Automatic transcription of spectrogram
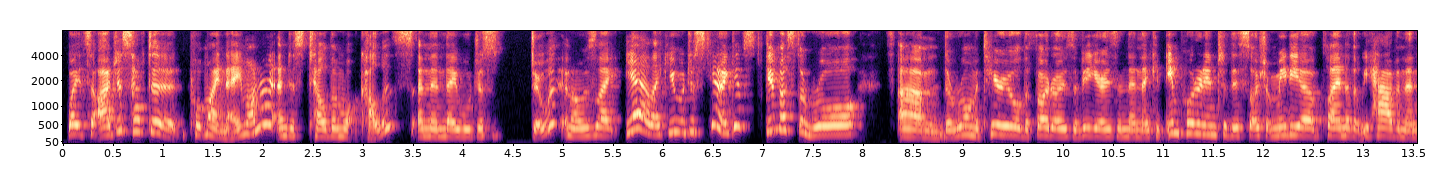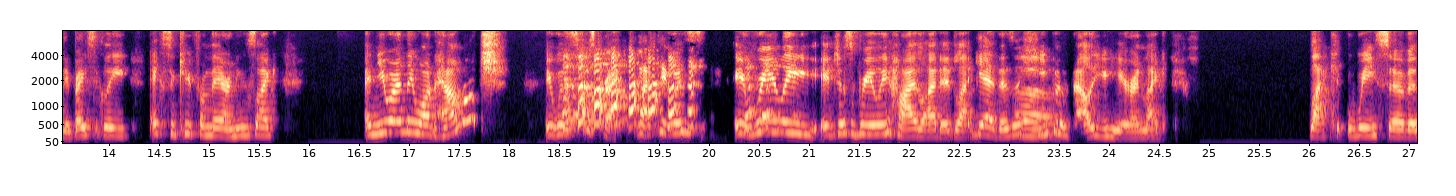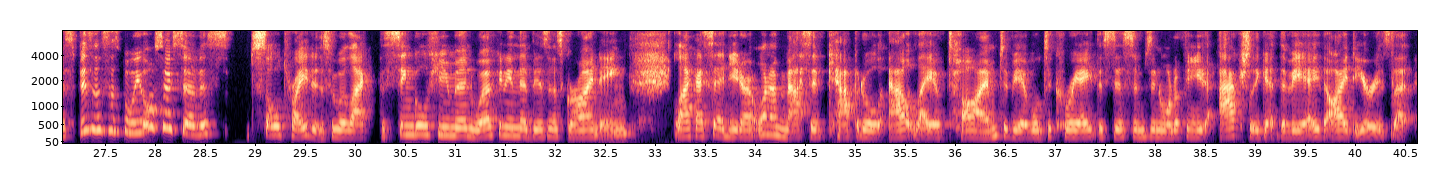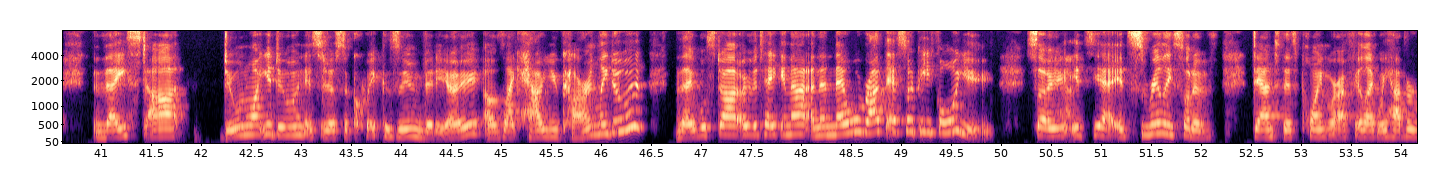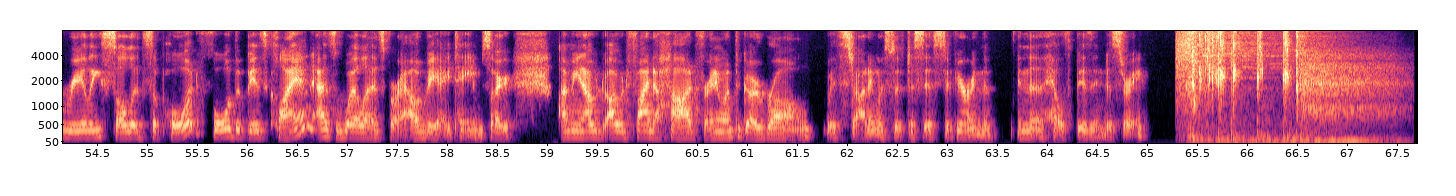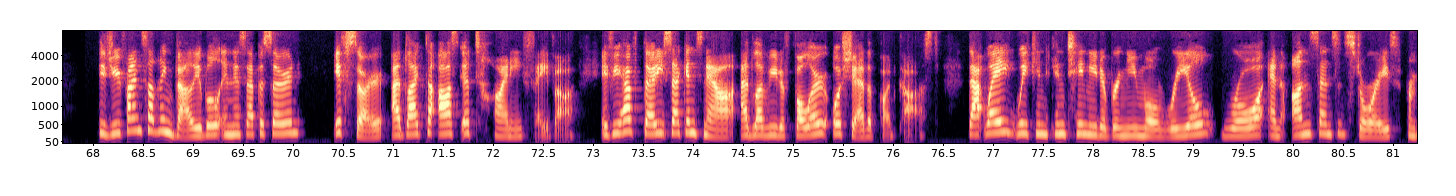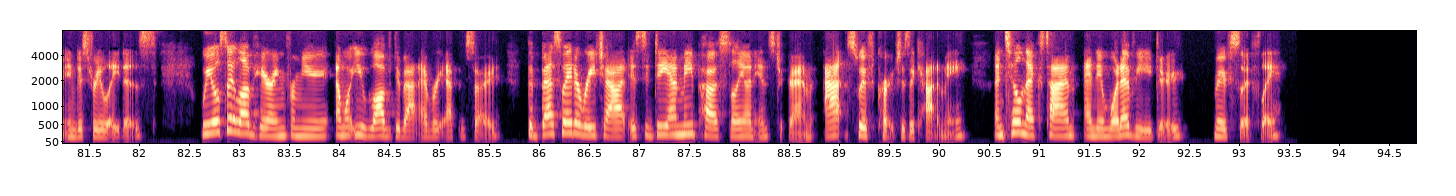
wait, so I just have to put my name on it and just tell them what colors and then they will just do it? And I was like, yeah, like you would just, you know, give give us the raw um, the raw material, the photos, the videos, and then they can input it into this social media planner that we have, and then they basically execute from there. And he's like, and you only want how much? It was just great. like it was, it really, it just really highlighted like, yeah, there's a uh, heap of value here. And like like we service businesses, but we also service sole traders who are like the single human working in their business, grinding. Like I said, you don't want a massive capital outlay of time to be able to create the systems in order for you to actually get the VA. The idea is that they start doing what you're doing. It's just a quick Zoom video of like how you currently do it. They will start overtaking that and then they will write the SOP for you. So yeah. it's, yeah, it's really sort of down to this point where I feel like we have a really solid support for the biz client as well as for our VA team. So, I mean, I would, I would find it hard for anyone to go wrong with starting with Swift Assist if you're in the, in the health biz industry. Did you find something valuable in this episode? If so, I'd like to ask a tiny favor. If you have 30 seconds now, I'd love you to follow or share the podcast. That way, we can continue to bring you more real, raw, and uncensored stories from industry leaders. We also love hearing from you and what you loved about every episode. The best way to reach out is to DM me personally on Instagram at Swift Coaches Academy. Until next time, and in whatever you do, move swiftly.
